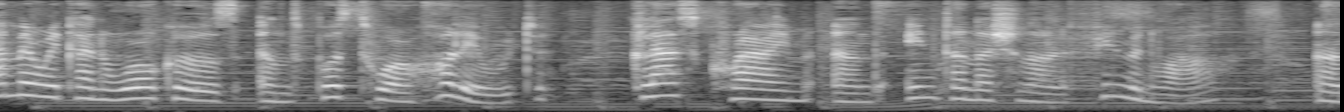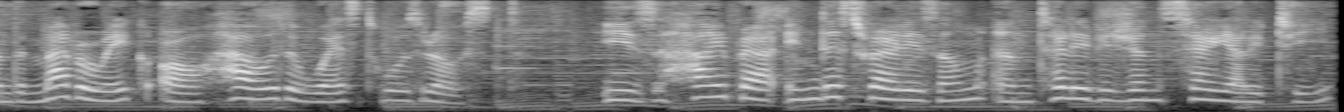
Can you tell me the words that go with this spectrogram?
American Workers and Postwar Hollywood, Class Crime and International Film Noir, and Maverick or How the West Was Lost. Is hyper-industrialism and television seriality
